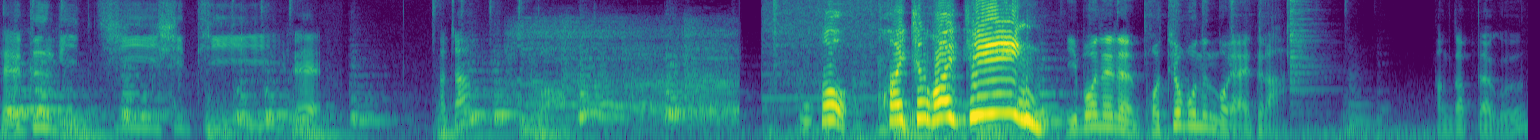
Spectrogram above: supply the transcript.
데드 리치 시티에 가자. 좋아. 어 화이팅 화이팅. 이번에는 버텨보는 거야 얘들아 반갑다구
